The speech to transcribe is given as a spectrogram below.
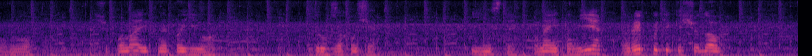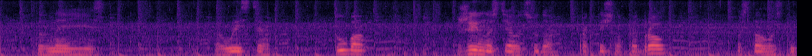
О, щоб вона їх не поїла. Вдруг захоче їсти. У неї там є, рибку тільки що дав, то в неї є листя туба. Живності я отсюди практично прибрав. Осталось тут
